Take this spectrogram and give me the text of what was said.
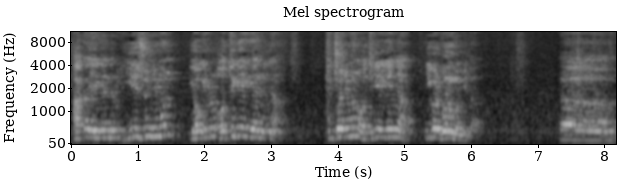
아까 얘기한 대로 예수님은 여기를 어떻게 얘기하느냐? 부처님은 어떻게 얘기했냐? 이걸 보는 겁니다. 어,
